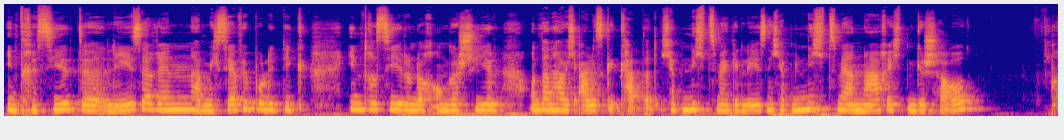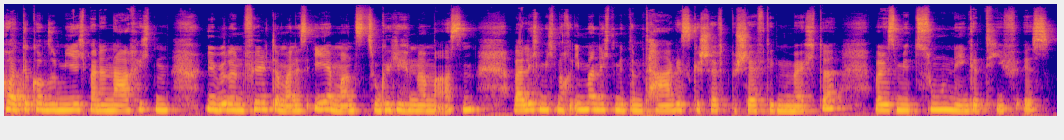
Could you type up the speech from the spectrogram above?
interessierte Leserin, habe mich sehr für Politik interessiert und auch engagiert. Und dann habe ich alles gecuttet. Ich habe nichts mehr gelesen, ich habe nichts mehr an Nachrichten geschaut. Heute konsumiere ich meine Nachrichten über den Filter meines Ehemanns zugegebenermaßen, weil ich mich noch immer nicht mit dem Tagesgeschäft beschäftigen möchte, weil es mir zu negativ ist.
